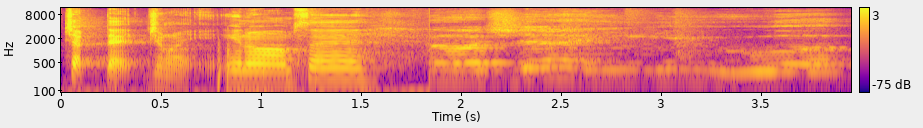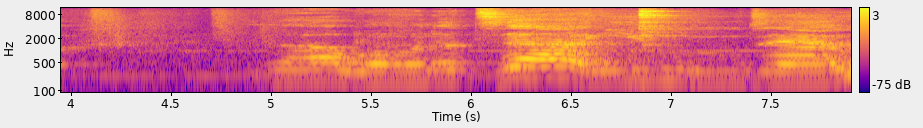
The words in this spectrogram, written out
chuck that joint. You know what I'm saying? I wanna tie you down.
